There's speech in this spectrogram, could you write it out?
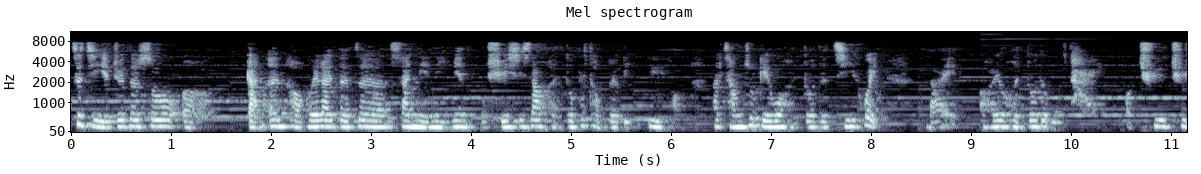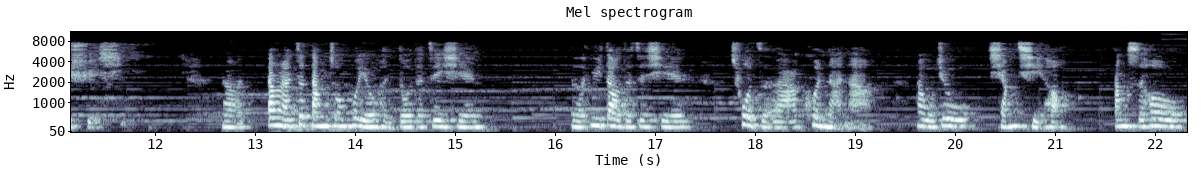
自己也觉得说呃感恩哈，回来的这三年里面，我学习到很多不同的领域哈，那常驻给我很多的机会来，还有很多的舞台去去学习。那当然，这当中会有很多的这些，呃，遇到的这些挫折啊、困难啊。那我就想起哈、哦，当时候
